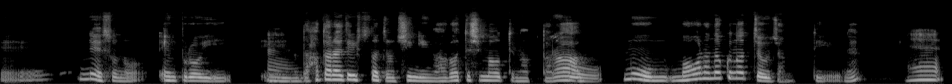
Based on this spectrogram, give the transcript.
えーね、そのエンプロイー、え働いてる人たちの賃金が上がってしまうってなったらそもう回らなくなっちゃうじゃんっていうね。うね。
